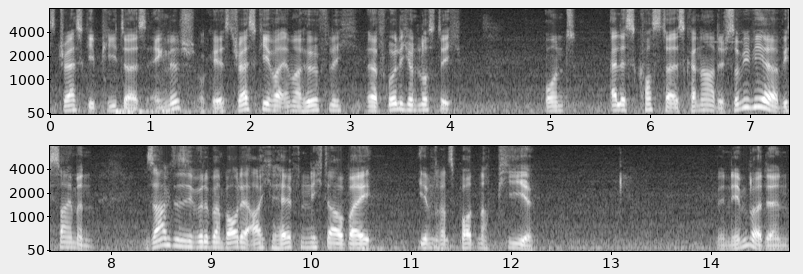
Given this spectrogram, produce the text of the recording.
Strasky Peter ist Englisch. Okay, Strasky war immer höflich, äh, fröhlich und lustig. Und Alice Costa ist kanadisch, so wie wir, wie Simon. Sagte, sie würde beim Bau der Arche helfen, nicht aber bei ihrem Transport nach Pi. Wen nehmen wir denn?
